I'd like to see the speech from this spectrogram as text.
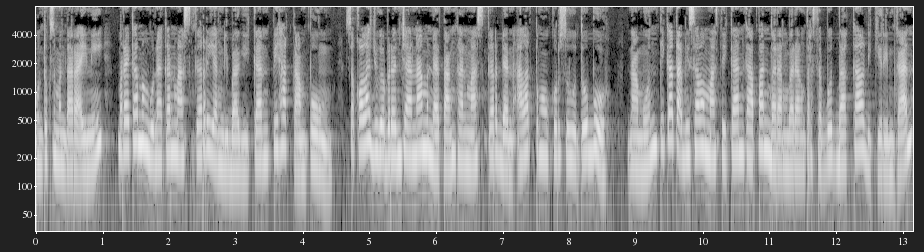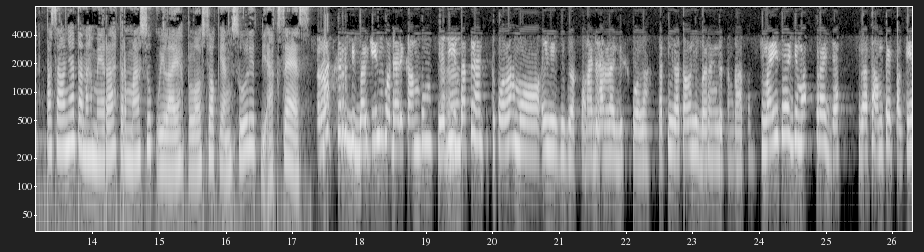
Untuk sementara ini, mereka menggunakan masker yang dibagikan pihak kampung. Sekolah juga berencana mendatangkan masker dan alat pengukur suhu tubuh namun, Tika tak bisa memastikan kapan barang-barang tersebut bakal dikirimkan, pasalnya Tanah Merah termasuk wilayah pelosok yang sulit diakses. Masker dibagiin kok dari kampung, jadi uh-huh. tapi nanti sekolah mau ini juga pengadaan lagi sekolah, tapi nggak tahu nih barang datang kapan. Cuma itu aja masker aja nggak sampai pakai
